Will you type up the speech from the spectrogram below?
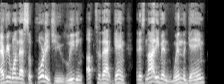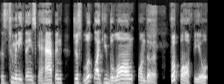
Everyone that supported you leading up to that game, and it's not even win the game because too many things can happen, just look like you belong on the football field.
